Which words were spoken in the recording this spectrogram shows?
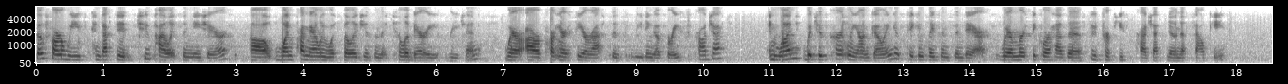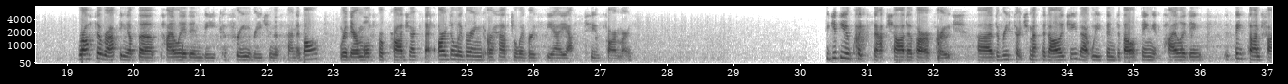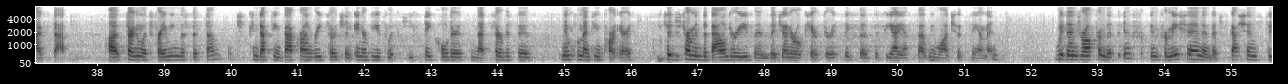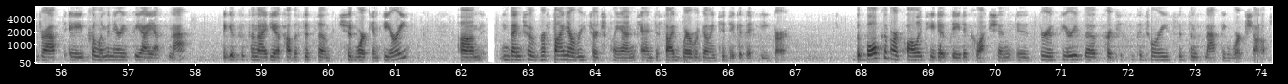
So far, we've conducted two pilots in Niger, uh, one primarily with villages in the Tillabéri region, where our partner CRS is leading a BRACE project, and one which is currently ongoing is taking place in Zinder, where Mercy Corps has a Food for Peace project known as SALPI. We're also wrapping up a pilot in the Kaffrine region of Senegal, where there are multiple projects that are delivering or have delivered CIS to farmers. To give you a quick snapshot of our approach, uh, the research methodology that we've been developing and piloting is based on five steps, uh, starting with framing the system, which is conducting background research and interviews with key stakeholders, Met services, and implementing partners to determine the boundaries and the general characteristics of the CIS that we want to examine. We then draw from this inf information and the discussions to draft a preliminary CIS map that gives us an idea of how the system should work in theory. Um, then to refine our research plan and decide where we're going to dig a bit deeper. The bulk of our qualitative data collection is through a series of participatory systems mapping workshops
